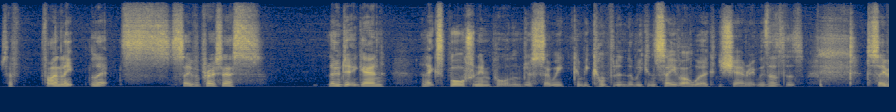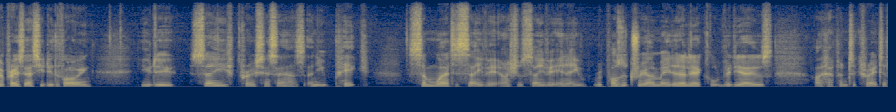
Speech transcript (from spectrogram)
So finally, let's save a process, load it again, and export and import them just so we can be confident that we can save our work and share it with others. To save a process you do the following. You do save process as and you pick somewhere to save it. I shall save it in a repository I made earlier called videos. I happen to create a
